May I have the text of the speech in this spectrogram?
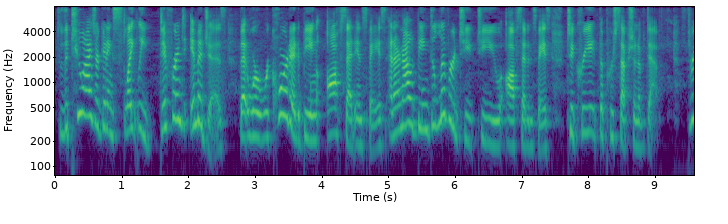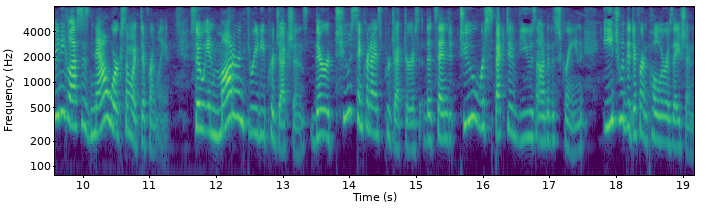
So the two eyes are getting slightly different images that were recorded being offset in space and are now being delivered to, to you offset in space to create the perception of depth. 3D glasses now work somewhat differently. So in modern 3D projections, there are two synchronized projectors that send two respective views onto the screen, each with a different polarization,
